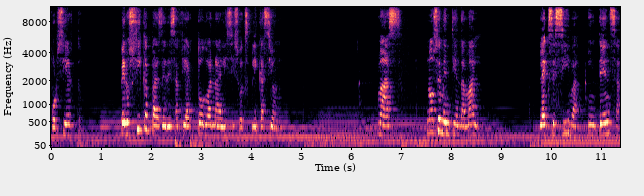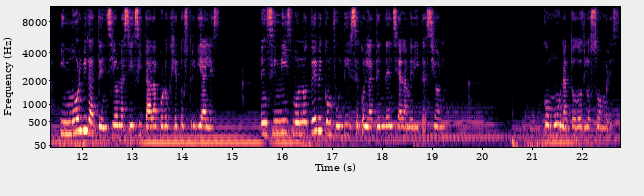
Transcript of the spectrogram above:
por cierto, pero sí capaz de desafiar todo análisis o explicación. Mas, no se me entienda mal. La excesiva, intensa y mórbida atención así excitada por objetos triviales en sí mismo no debe confundirse con la tendencia a la meditación, común a todos los hombres,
